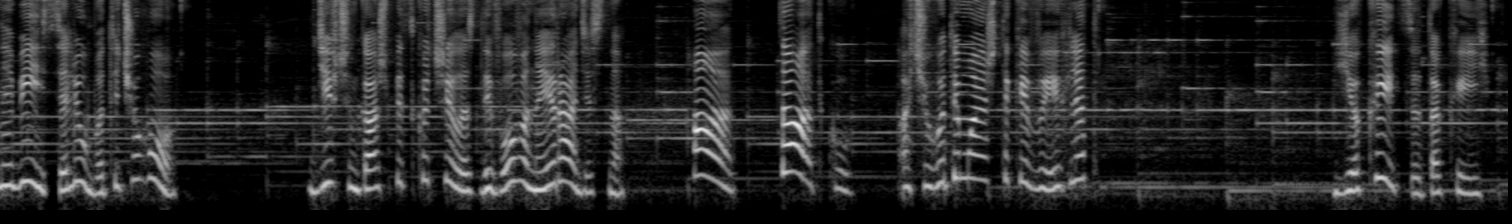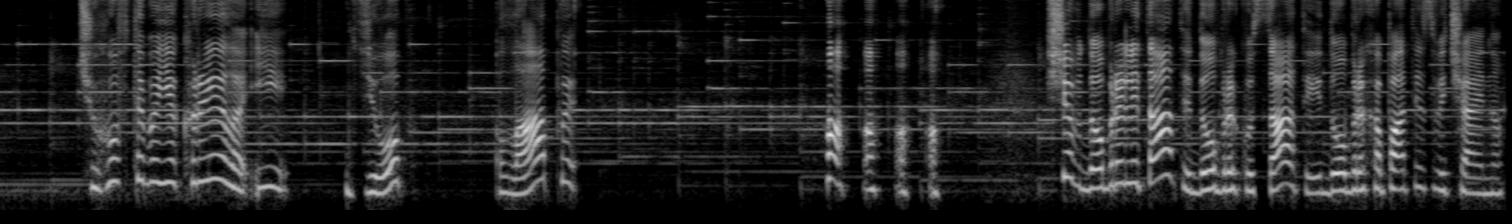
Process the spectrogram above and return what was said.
Не бійся, Люба, ти чого? Дівчинка аж підскочила, здивована і радісна. А, татку, а чого ти маєш такий вигляд? Який це такий? Чого в тебе є крила і дзьоб, лапи? Ха-ха-ха. Щоб добре літати, добре кусати і добре хапати, звичайно.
